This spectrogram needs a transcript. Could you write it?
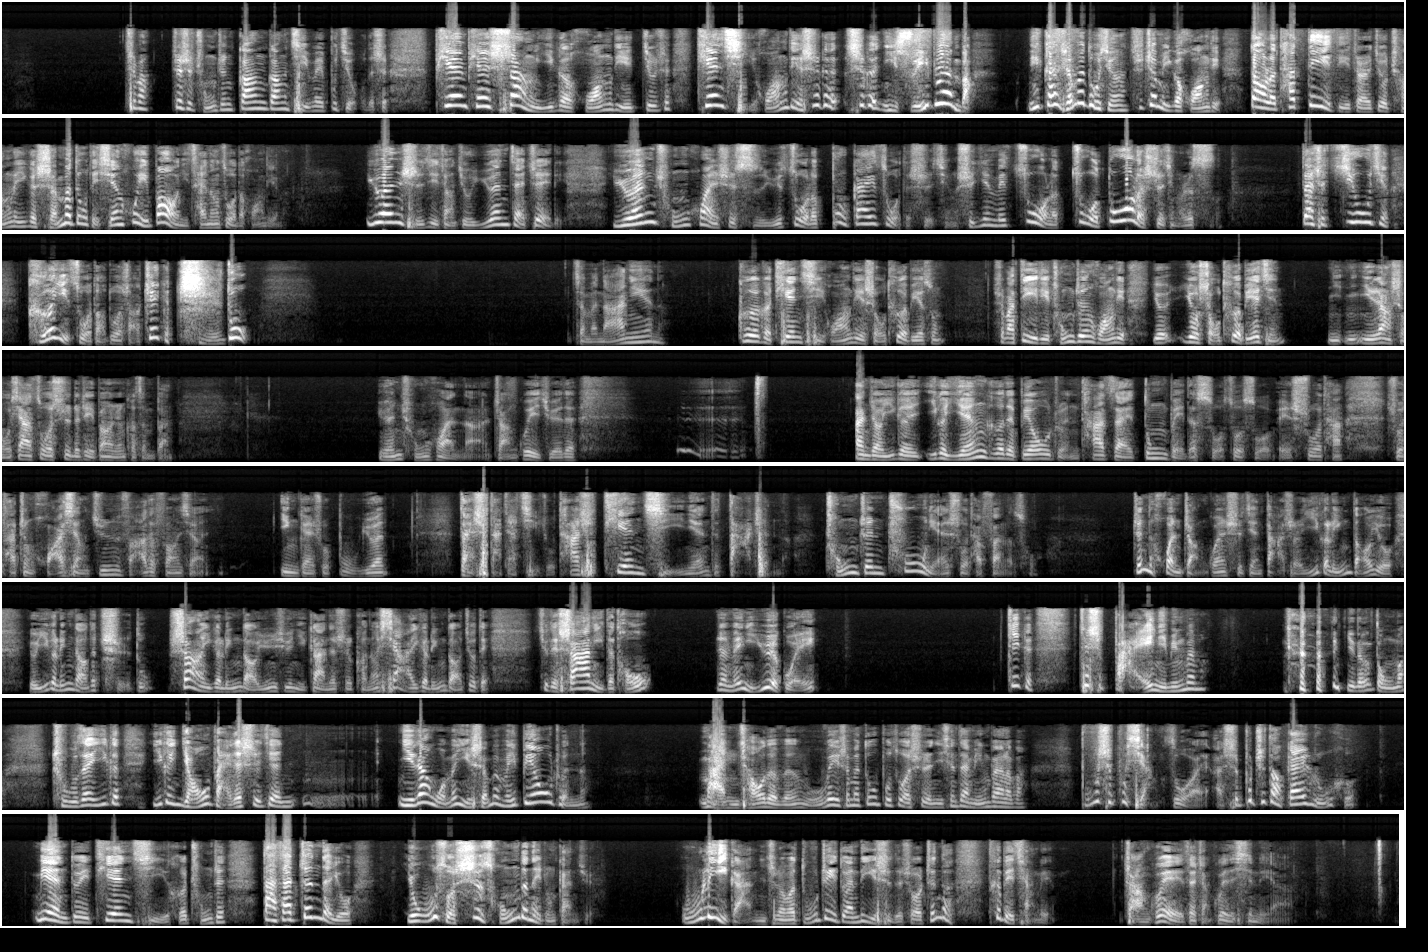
是吧？这是崇祯刚刚继位不久的事。偏偏上一个皇帝就是天启皇帝，是个是个你随便吧，你干什么都行，是这么一个皇帝。到了他弟弟这儿，就成了一个什么都得先汇报你才能做的皇帝了。冤实际上就冤在这里。袁崇焕是死于做了不该做的事情，是因为做了做多了事情而死。但是究竟可以做到多少？这个尺度怎么拿捏呢？哥哥天启皇帝手特别松，是吧？弟弟崇祯皇帝又又手特别紧，你你你让手下做事的这帮人可怎么办？袁崇焕呐，掌柜觉得，呃。按照一个一个严格的标准，他在东北的所作所为，说他，说他正滑向军阀的方向，应该说不冤。但是大家记住，他是天启年的大臣呢。崇祯初年说他犯了错，真的换长官是件大事。一个领导有有一个领导的尺度，上一个领导允许你干的事，可能下一个领导就得就得杀你的头，认为你越轨。这个，这是摆，你明白吗？你能懂吗？处在一个一个摇摆的世界，你让我们以什么为标准呢？满朝的文武为什么都不做事？你现在明白了吧？不是不想做呀，是不知道该如何面对天启和崇祯，大家真的有有无所适从的那种感觉，无力感，你知道吗？读这段历史的时候，真的特别强烈。掌柜在掌柜的心里啊，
